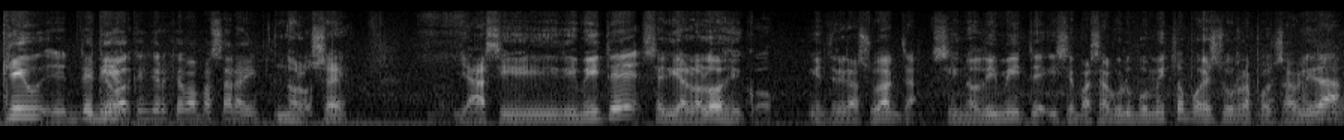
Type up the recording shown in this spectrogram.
¿Qué, eh, ¿Y ¿Qué, tenía- va- qué crees que va a pasar ahí? no lo sé. Ya si dimite sería lo lógico y entrega su acta. Si no dimite y se pasa al grupo mixto, pues es su responsabilidad,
